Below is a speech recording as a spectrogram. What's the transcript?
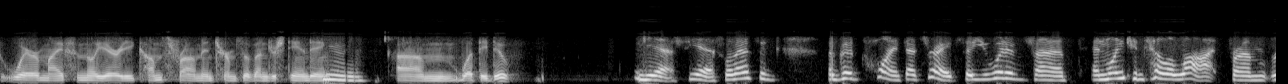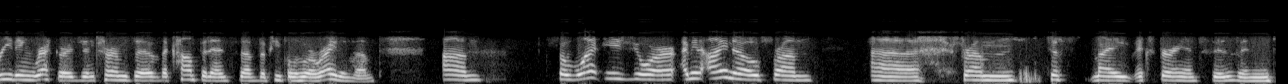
where my familiarity comes from in terms of understanding mm. um, what they do. Yes, yes. Well, that's a, a good point. That's right. So you would have, uh, and one can tell a lot from reading records in terms of the competence of the people who are writing them. Um, so what is your, I mean, I know from, uh, from just my experiences in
